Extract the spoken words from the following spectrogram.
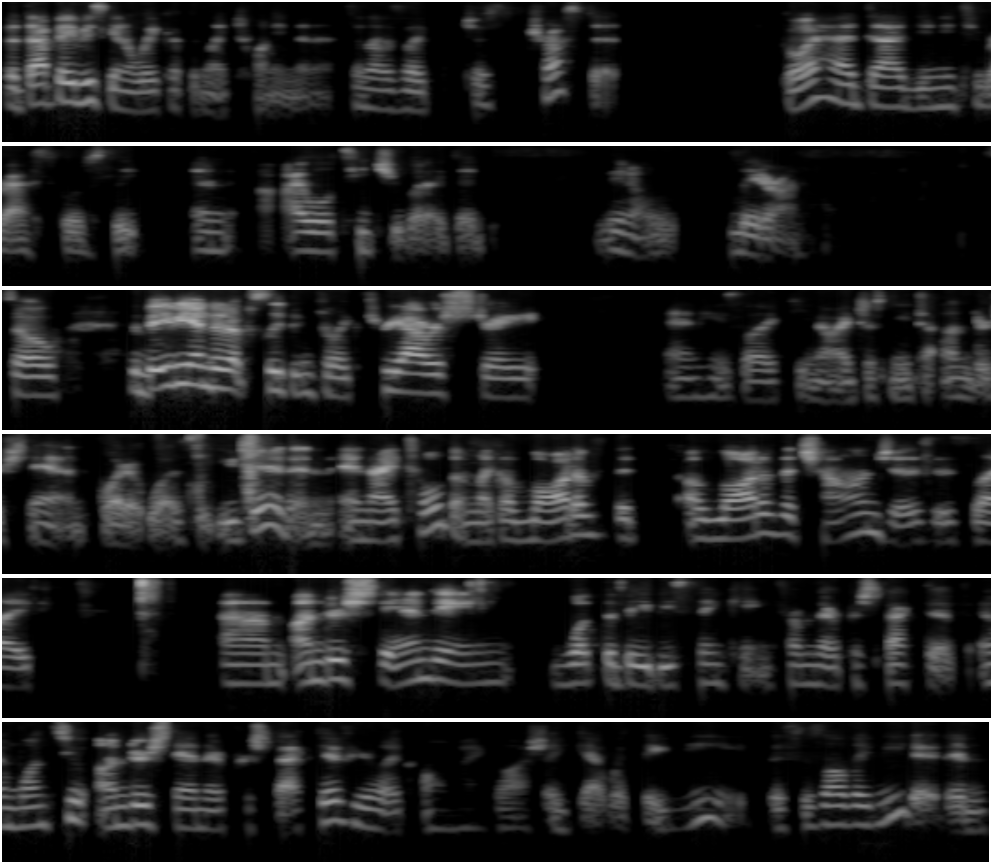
but that baby's going to wake up in like 20 minutes. And I was like, just trust it. Go ahead, dad. You need to rest. Go to sleep and I will teach you what I did, you know, later on. So the baby ended up sleeping for like three hours straight. And he's like, you know, I just need to understand what it was that you did. And and I told him like a lot of the a lot of the challenges is like um, understanding what the baby's thinking from their perspective. And once you understand their perspective, you're like, oh my gosh, I get what they need. This is all they needed. And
